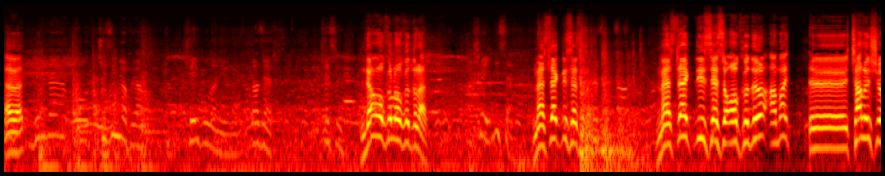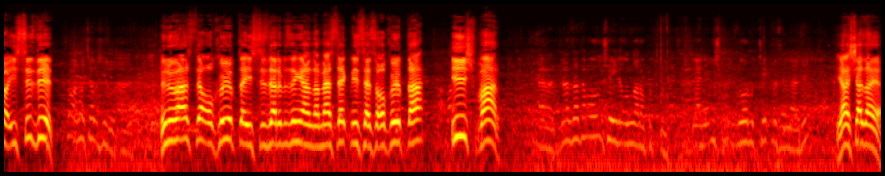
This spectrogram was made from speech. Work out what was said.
Evet. Biri de o çizim yapıyor. Şey kullanıyor. Lazer. Kesin. Ne okul okudular? Şey lise. Meslek lisesi mi? Meslek lisesi okudu ama e, çalışıyor, işsiz değil. Anda çalışıyorlar. Üniversite okuyup da işsizlerimizin yanında meslek lisesi okuyup da iş var. evet. Ben zaten o şeyle onları okuttum. Yani iş zorluk çekmesinler diye. Yaşa dayı.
